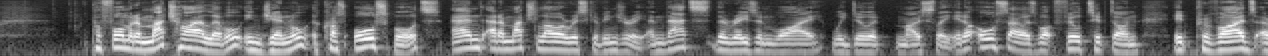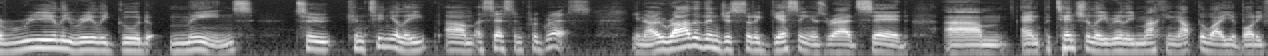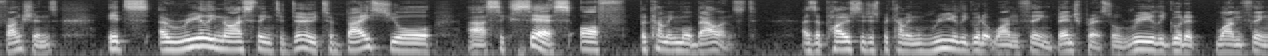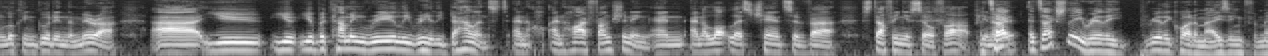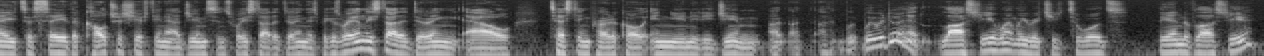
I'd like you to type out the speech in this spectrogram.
perform at a much higher level in general across all sports and at a much lower risk of injury. And that's the reason why we do it mostly. It also, as what Phil tipped on, it provides a really, really good means to continually um, assess and progress. You know, rather than just sort of guessing, as Rad said, um, and potentially really mucking up the way your body functions, it's a really nice thing to do to base your uh, success off becoming more balanced as opposed to just becoming really good at one thing, bench press, or really good at one thing, looking good in the mirror, uh, you, you, you're becoming really, really balanced and, and high functioning and, and a lot less chance of uh, stuffing yourself up, you it's know? Ac- it's actually really, really quite amazing for me to see the culture shift in our gym since we started doing this because we only started doing our testing protocol in Unity Gym. I, I, I, we were doing it last year, weren't we, Richie, towards the end of last year.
